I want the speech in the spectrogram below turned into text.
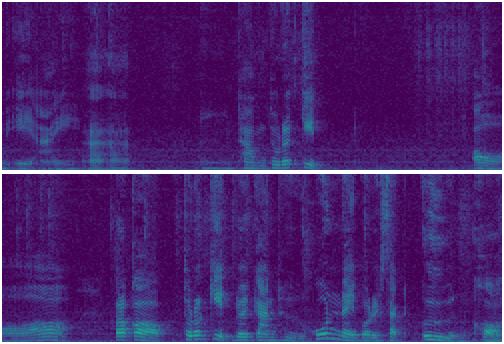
MAI อ่าฮะอืมทำธุรกิจ อ๋อ ประกอบธุรกิจโดยการถือหุ้นในบริษัทอื่นของ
